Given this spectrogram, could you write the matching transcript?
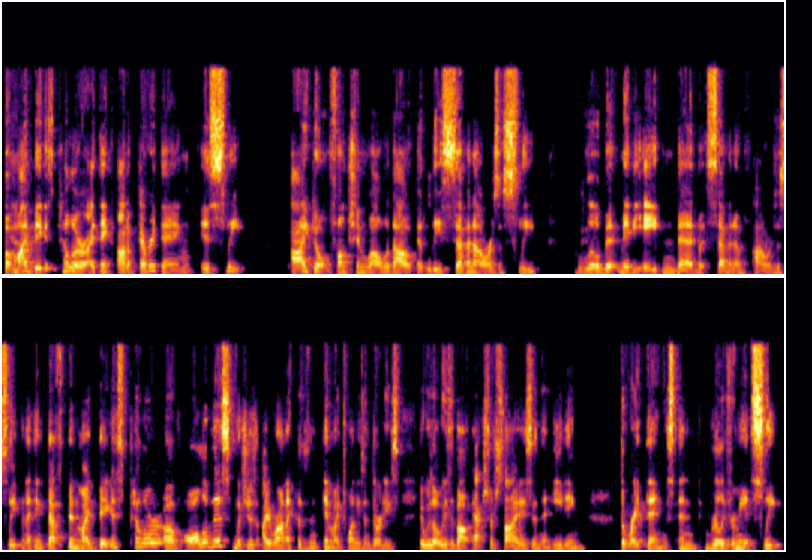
But yeah. my biggest pillar, I think, out of everything is sleep. I don't function well without at least seven hours of sleep a little bit, maybe eight in bed, but seven of hours of sleep. And I think that's been my biggest pillar of all of this, which is ironic because in, in, my 20s and 30s, it was always about exercise and then eating the right things. And really for me, it's sleep.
